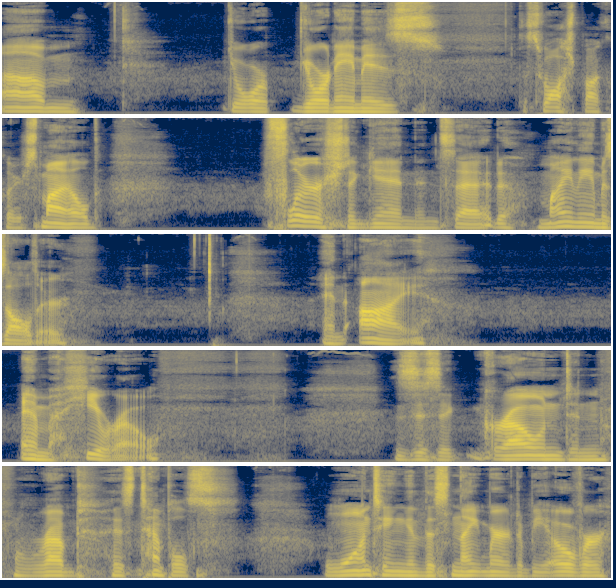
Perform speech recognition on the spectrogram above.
um, your your name is the swashbuckler smiled, flourished again, and said, My name is Alder. And I am a hero. Zyzzyk groaned and rubbed his temples, wanting this nightmare to be over,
